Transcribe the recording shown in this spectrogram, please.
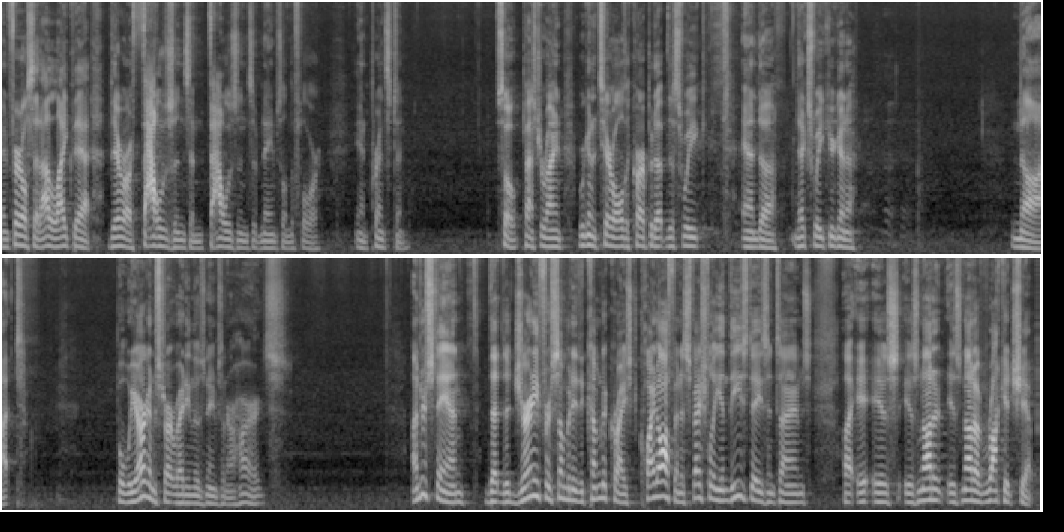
and Farrell said, I like that. There are thousands and thousands of names on the floor in Princeton. So, Pastor Ryan, we're going to tear all the carpet up this week, and uh, next week you're going to not. But we are going to start writing those names in our hearts. Understand that the journey for somebody to come to Christ, quite often, especially in these days and times, uh, is, is, not a, is not a rocket ship.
